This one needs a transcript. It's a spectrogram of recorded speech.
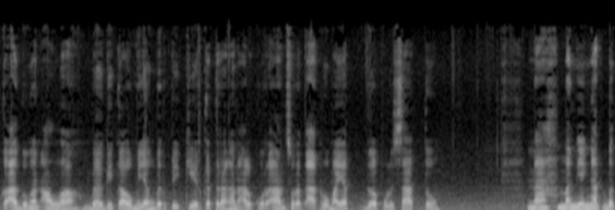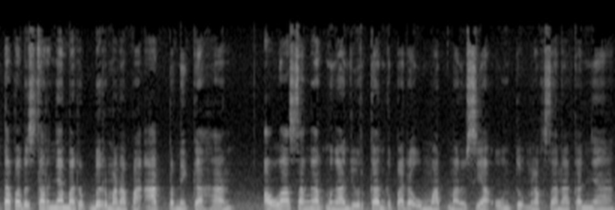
keagungan Allah bagi kaum yang berpikir. Keterangan Al-Quran Surat Ar-Rum ayat 21. Nah, mengingat betapa besarnya bermanfaat pernikahan, Allah sangat menganjurkan kepada umat manusia untuk melaksanakannya.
